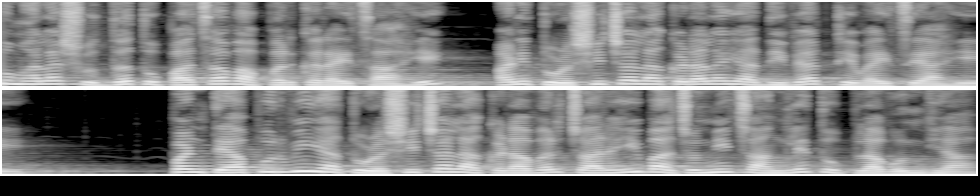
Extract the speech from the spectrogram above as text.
तुम्हाला शुद्ध तुपाचा वापर करायचा आहे आणि तुळशीच्या लाकडाला या दिव्यात ठेवायचे आहे. पण त्यापूर्वी या तुळशीच्या लाकडावर चारही बाजूंनी चांगले तूप लावून घ्या.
